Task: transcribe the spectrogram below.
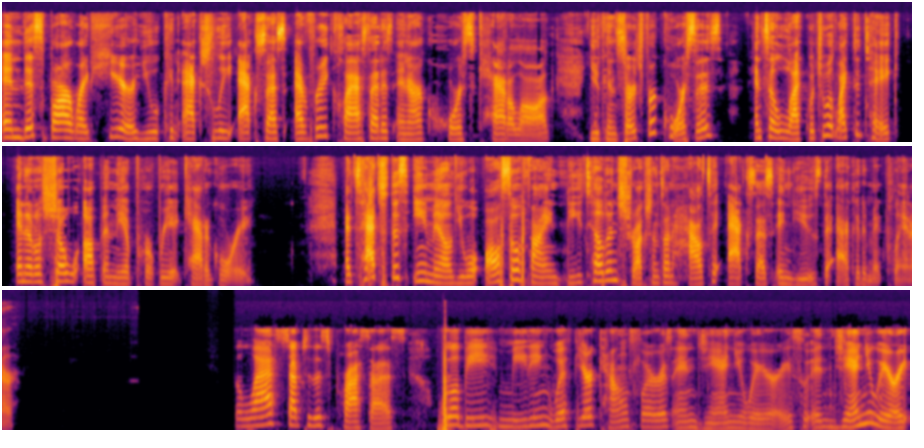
in this bar right here, you can actually access every class that is in our course catalog. You can search for courses and select what you would like to take, and it'll show up in the appropriate category. Attached to this email, you will also find detailed instructions on how to access and use the academic planner. The last step to this process will be meeting with your counselors in January. So in January,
